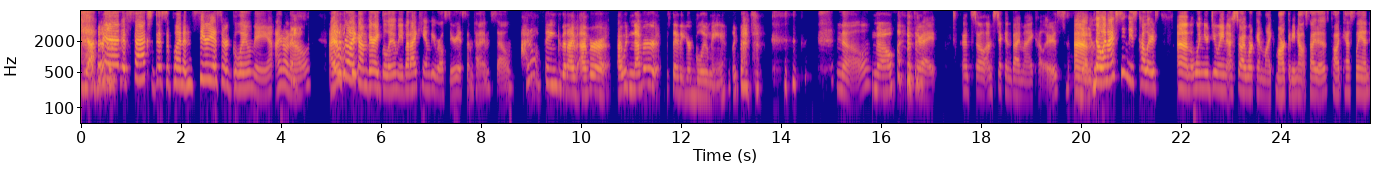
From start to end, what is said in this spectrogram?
Yeah. yeah. and facts, discipline, and serious or gloomy. I don't know. I don't feel like I'm very gloomy, but I can be real serious sometimes. So I don't think that I've ever, I would never say that you're gloomy. Like that's no, no, that's all right. It's still, I'm sticking by my colors. Um, yeah. No, and I've seen these colors um, when you're doing, uh, so I work in like marketing outside of podcast land.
